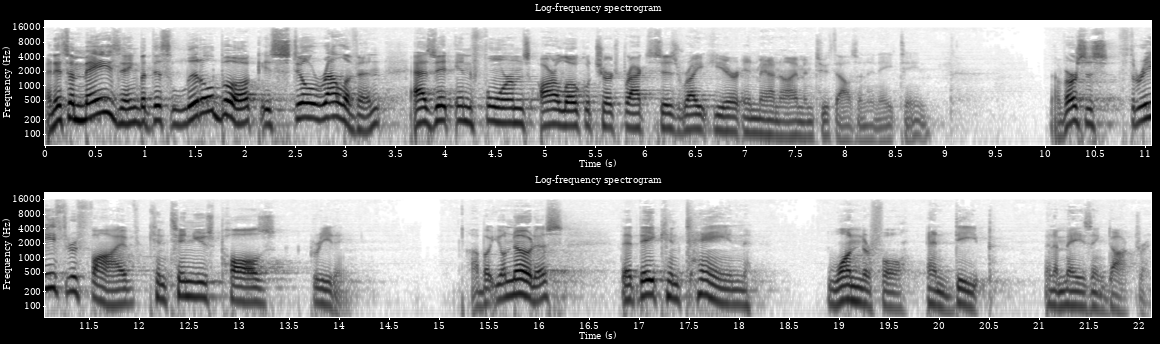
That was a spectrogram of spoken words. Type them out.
And it's amazing, but this little book is still relevant as it informs our local church practices right here in Mannheim in 2018. Now, verses 3 through 5 continues Paul's greeting. Uh, but you'll notice that they contain wonderful and deep and amazing doctrine.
